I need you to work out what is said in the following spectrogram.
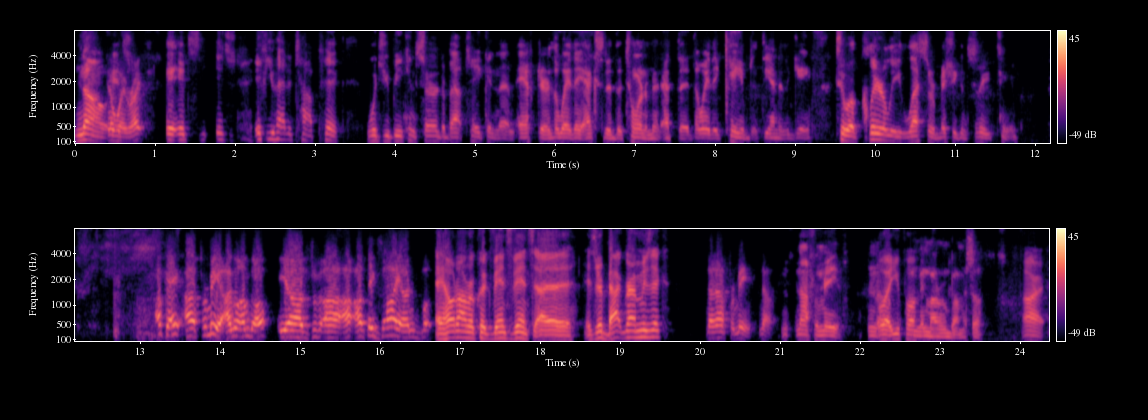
No, in a way, it's, right? it's it's if you had a top pick, would you be concerned about taking them after the way they exited the tournament at the the way they caved at the end of the game to a clearly lesser Michigan State team? Okay. Uh, for me, I'm I'm go. You know, uh, I'll I'll take Zion, but Hey, hold on real quick, Vince. Vince, uh, is there background music? no, not for me. No. Not for me. No, What you, Paul? I'm in my room by myself. All right.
